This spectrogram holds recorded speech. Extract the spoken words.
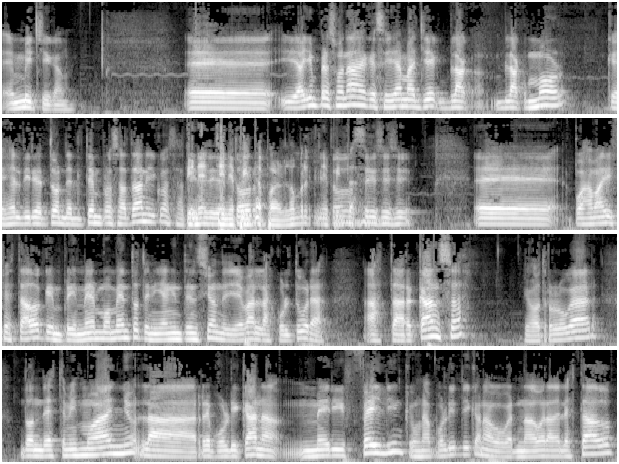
en Michigan. Eh, y hay un personaje que se llama Jake Black, Blackmore que es el director del templo satánico o sea, Tiene- tiene director pinta, por el nombre tiene todo, pinta. sí sí sí eh, pues ha manifestado que en primer momento tenían intención de llevar la escultura hasta Arkansas, que es otro lugar, donde este mismo año la republicana Mary Failing, que es una política, una gobernadora del estado,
